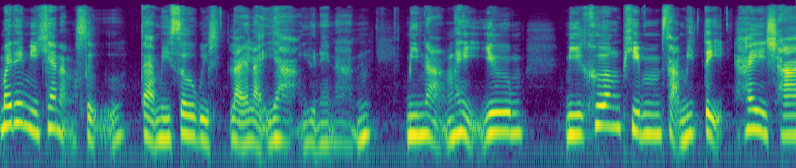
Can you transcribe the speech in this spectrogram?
ไม่ได้มีแค่หนังสือ แต่มี service หลาย ๆ อย่างอยู่ในนั้น มีหนังให้ยืม มีเครื่องพิมพ์สามมิติให้ใช้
